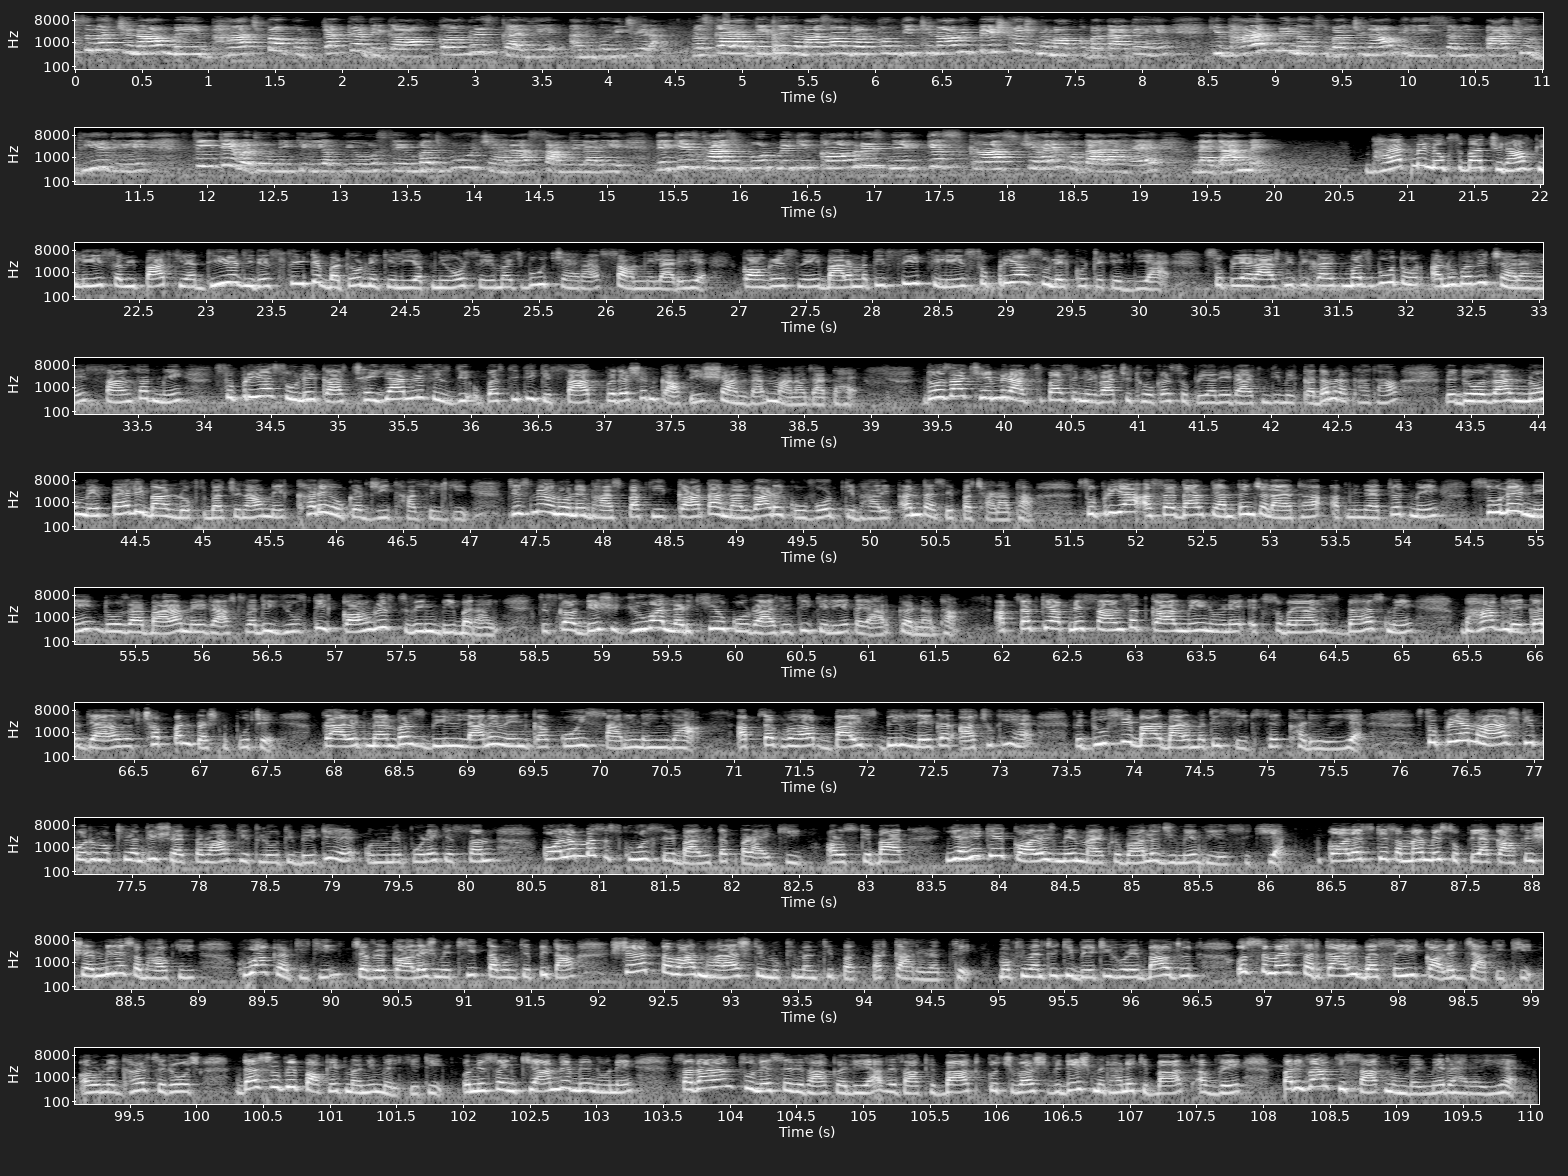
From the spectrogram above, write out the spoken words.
चुनाव में भाजपा को टक्कर देगा कांग्रेस का ये अनुभवी चेहरा। नमस्कार, आप देख रहे हैं घमासान डॉट कॉम की चुनावी पेशकश में हम आपको बताते हैं कि भारत में लोकसभा चुनाव के लिए सभी पार्टियों धीरे धीरे सीटें बटोरने के लिए अपनी ओर से मजबूर चेहरा सामने ला रही है। देखिए इस खास रिपोर्ट में की कांग्रेस ने किस खास चेहरे को उतारा है मैदान में। भारत में लोकसभा चुनाव के लिए सभी पार्टियाँ धीरे धीरे सीटें बटोरने के लिए अपनी ओर से मज़बूत चेहरा सामने ला रही है। कांग्रेस ने बारामती सीट के लिए सुप्रिया सुले को टिकट दिया है। सुप्रिया राजनीति का एक मज़बूत और अनुभवी चेहरा है। सांसद में सुप्रिया सुले का छियानवे फ़ीसदी उपस्थिति के साथ प्रदर्शन काफ़ी शानदार माना जाता है। 2006 में राज्यसभा से निर्वाचित होकर सुप्रिया ने राजनीति में कदम रखा था। वे 2009 में पहली बार लोकसभा चुनाव में खड़े होकर जीत हासिल की, जिसमें उन्होंने भाजपा की कांता नलवाड़े को वोट के भारी अंतर से पछाड़ा था। सुप्रिया असरदार कैंपेन चलाया था। अपने नेतृत्व में सूले ने 2012 में राष्ट्रवादी युवती कांग्रेस विंग भी बनाई, जिसका उद्देश्य युवा लड़कियों को राजनीति के लिए तैयार करना था। अब तक के अपने सांसद काल में इन्होंने 142 बहस में भाग लेकर ग्यारह प्रश्न पूछे। प्राइवेट मेंबर्स बिल लाने में इनका कोई सानी नहीं रहा। अब तक वह 22 बिल लेकर आ चुकी है। वे दूसरी बार बारामती सीट से खड़ी हुई है। सुप्रिया महाराष्ट्र की पूर्व मुख्यमंत्री शरद पवार की इकलौती बेटी है। उन्होंने पुणे के सन कोलंबस स्कूल से बारहवीं तक पढ़ाई की और उसके बाद यहीं के कॉलेज में माइक्रोबायोलॉजी में बीएससी किया। कॉलेज के समय में सुप्रिया काफ़ी शर्मिले स्वभाव की हुआ करती थी। जब वे कॉलेज में थी, तब उनके पिता शरद पवार महाराज के मुख्यमंत्री पद पर कार्यरत थे। मुख्यमंत्री की बेटी होने बावजूद उस समय सरकारी बस से ही कॉलेज जाती थी और उन्हें घर से रोज दस रुपए पॉकेट मनी मिलती थी। उन्नीस सौ इक्यानवे में उन्होंने सदानंद सूले से विवाह कर लिया। विवाह के बाद कुछ वर्ष विदेश में रहने के बाद अब वे परिवार के साथ मुंबई में रह रही है।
